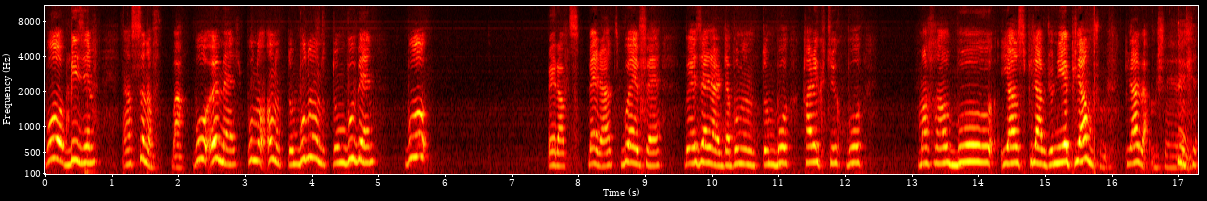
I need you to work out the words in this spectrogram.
Bu bizim ya, sınıf. Bak bu Ömer. Bunu unuttum. Bunu unuttum. Bu ben. Bu Berat. Berat. Bu Efe. Bu Ezelerde bunu unuttum. Bu Karakütük. Bu Masal. Bu Yaz Pilavcı. Niye pilavmış o? Pilav yapmışlar herhalde.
